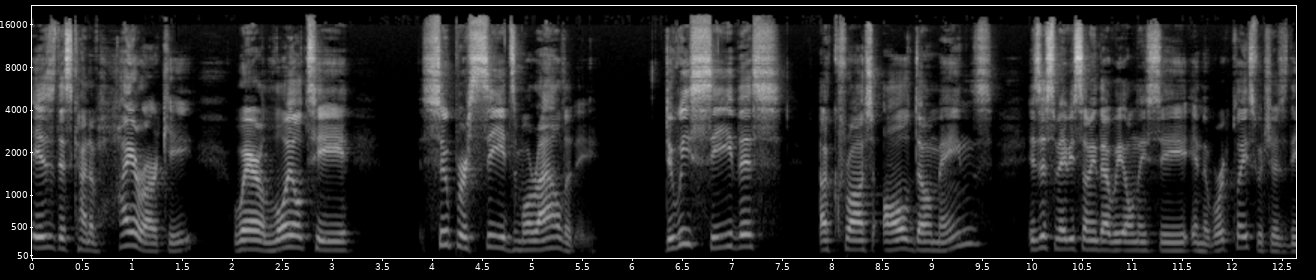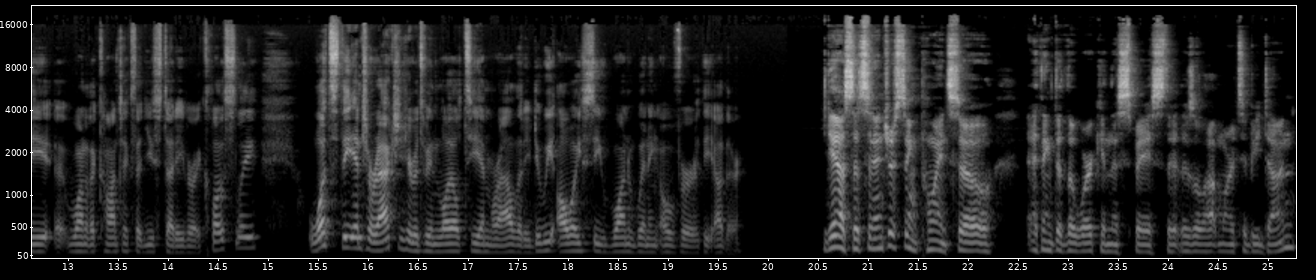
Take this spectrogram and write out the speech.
is this kind of hierarchy where loyalty supersedes morality. Do we see this across all domains? Is this maybe something that we only see in the workplace, which is the uh, one of the contexts that you study very closely? What's the interaction here between loyalty and morality? Do we always see one winning over the other? Yes, that's an interesting point. So I think that the work in this space, there's a lot more to be done.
